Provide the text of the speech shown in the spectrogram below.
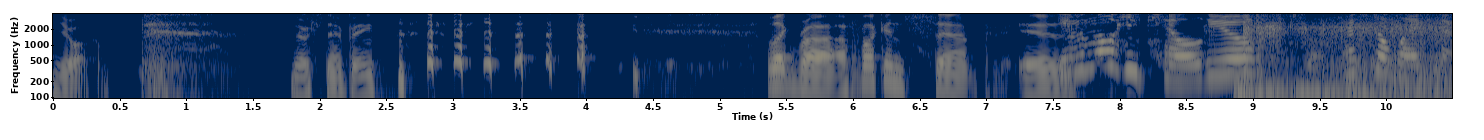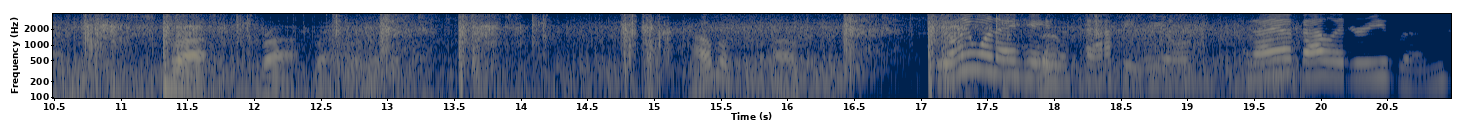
you're welcome. no simping. Look, bruh, a fucking simp is. Even though he killed you, I still like him. Bruh, bruh, bruh, bruh, bruh, bruh. How the. The only one I hate is Happy Wheels, and I have valid reasons.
